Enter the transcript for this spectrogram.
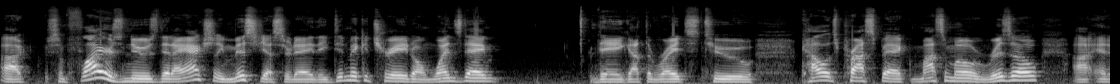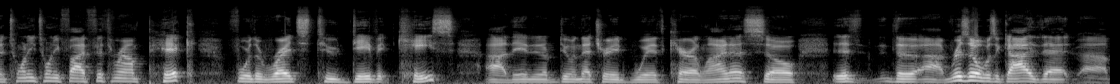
Uh, some Flyers news that I actually missed yesterday. They did make a trade on Wednesday. They got the rights to college prospect Massimo Rizzo uh, and a 2025 fifth round pick for the rights to David Kase. Uh, they ended up doing that trade with Carolina. So the uh, Rizzo was a guy that uh,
